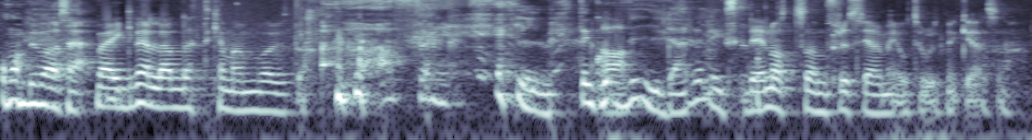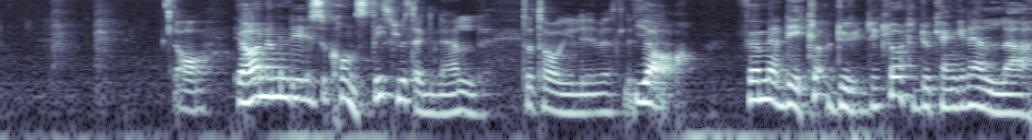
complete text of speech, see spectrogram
och man blir bara såhär... Nej, gnällandet kan man vara utan. Ja, för helvete, gå Ja. vidare liksom. Det är något som frustrerar mig otroligt mycket alltså. Ja, Ja, nej, men det är så konstigt. sluta gnäll. Ta tag i livet lite. Ja. För jag menar, det är, klart, du, det är klart att du kan gnälla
